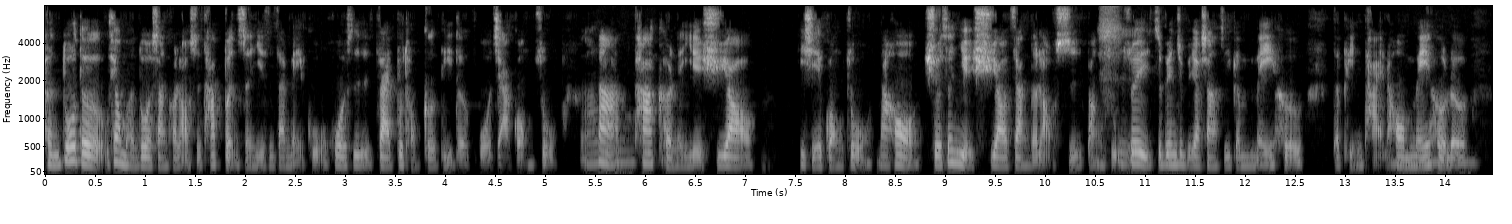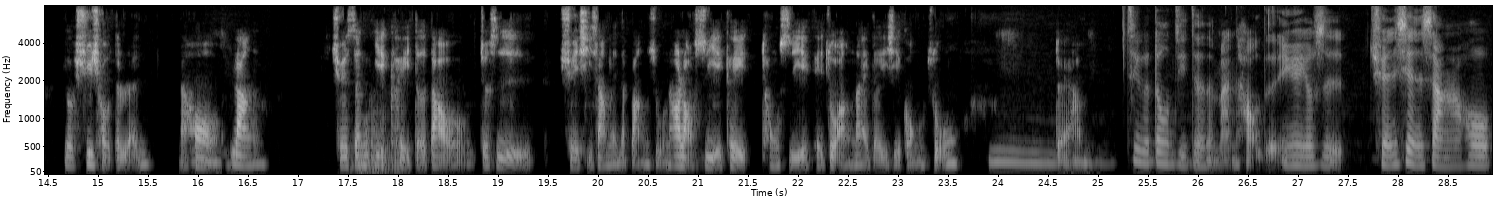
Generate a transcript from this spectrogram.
很多的像我们很多的商科老师，他本身也是在美国或是在不同各地的国家工作。那他可能也需要一些工作，然后学生也需要这样的老师帮助。所以这边就比较像是一个媒合的平台，然后媒合了有需求的人，然后让学生也可以得到就是。学习上面的帮助，然后老师也可以同时也可以做 online 的一些工作。嗯，对啊，这个动机真的蛮好的，因为又是全线上，然后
